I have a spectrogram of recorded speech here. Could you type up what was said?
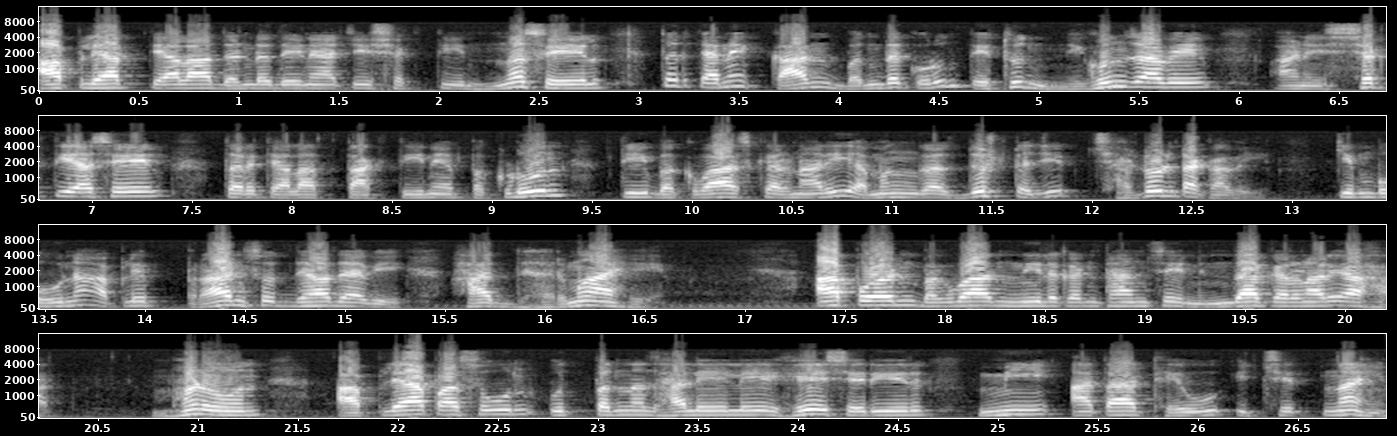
आपल्यात त्याला दंड देण्याची शक्ती नसेल तर त्याने कान बंद करून तेथून निघून जावे. आणि शक्ती असेल तर त्याला ताकदीने पकडून ती बकवास करणारी अमंगल दुष्टजीप छाटून टाकावी. किंबहुना आपले प्राण सुद्धा द्यावे. हा धर्म आहे. आपण भगवान नीलकंठांचे निंदा करणारे आहात. म्हणून आपल्यापासून उत्पन्न झालेले हे शरीर मी आता ठेवू इच्छित नाही.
